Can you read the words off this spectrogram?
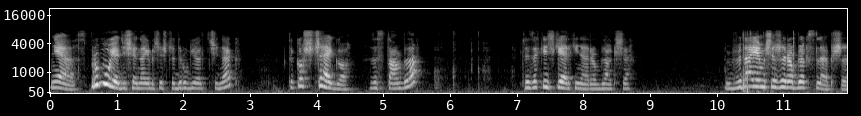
Nie, spróbuję dzisiaj nagrać jeszcze drugi odcinek. Tylko z czego? Ze Stambla? To jest jakieś gierki na Robloxie. Wydaje mi się, że Roblox lepszy.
